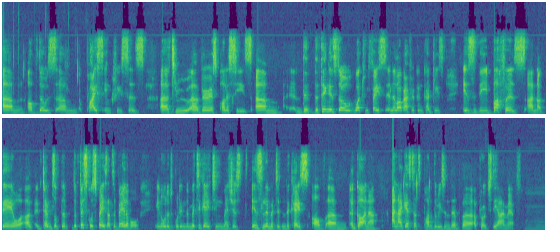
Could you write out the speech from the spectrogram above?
um, of those um, price increases uh, through uh, various policies. Um, the, the thing is, though, what we face in a lot of African countries is the buffers are not there, or uh, in terms of the, the fiscal space that's available in order to put in the mitigating measures is limited in the case of um, Ghana. And I guess that's part of the reason they've uh, approached the IMF. Mm-hmm.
